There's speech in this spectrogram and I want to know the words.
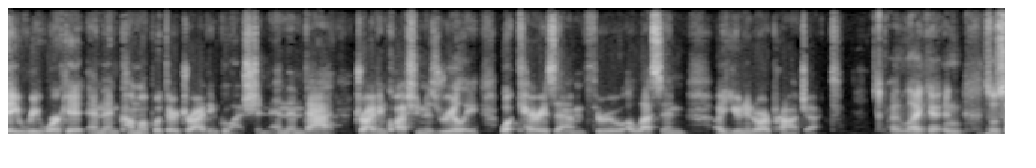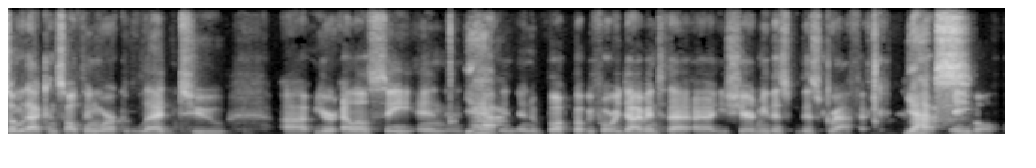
they rework it and then come up with their driving question. And then that driving question is really what carries them through a lesson, a unit, or a project. I like it. And so some of that consulting work led to uh, your LLC in, yeah. in, in a book. But before we dive into that, uh, you shared me this this graphic. Yes. Able.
